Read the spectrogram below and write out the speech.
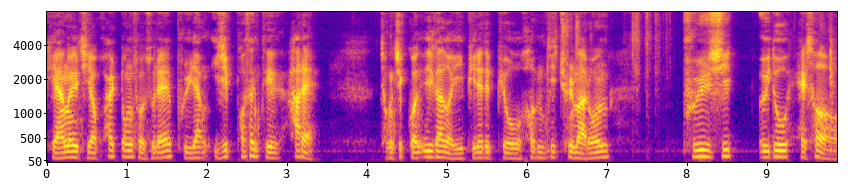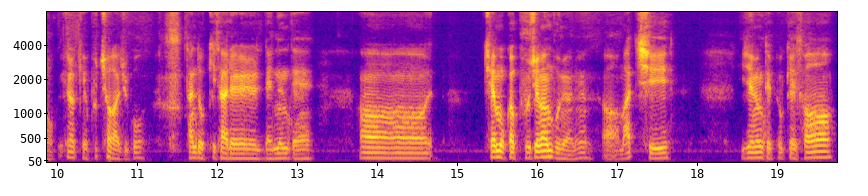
계양을 지역 활동 소술의 분량 20% 할애, 정치권 일각의 비례대표 험지 출마론 불식 의도 해석 이렇게 붙여가지고 단독 기사를 냈는데 어 제목과 부제만 보면은 어, 마치 이재명 대표께서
